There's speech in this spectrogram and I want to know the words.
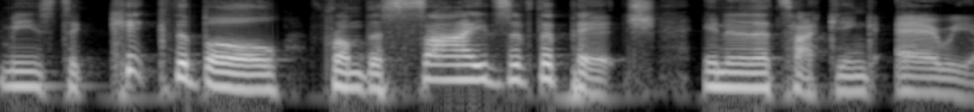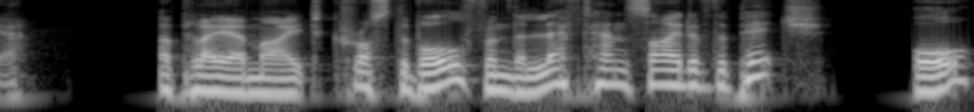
means to kick the ball from the sides of the pitch in an attacking area. A player might cross the ball from the left hand side of the pitch, or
